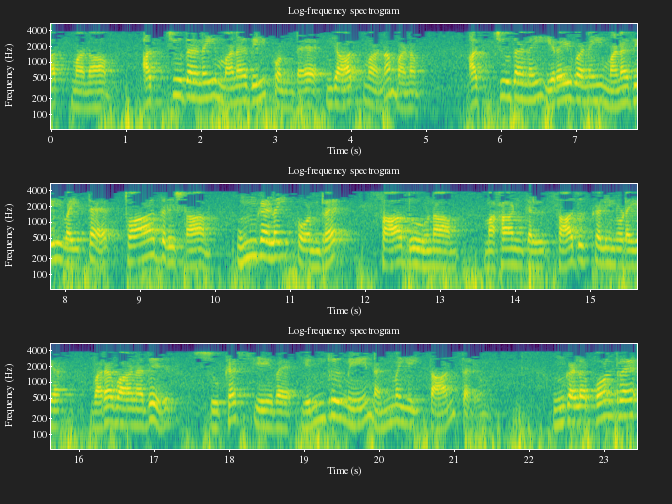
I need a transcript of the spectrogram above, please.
ஆத்மனாம். அச்சுதனை மனதில் கொண்ட இங்க ஆத்மான மனம். அச்சுதனை இறைவனை மனதில் வைத்த துவாதிருஷாம் உங்களை போன்ற சாதுனாம். மகான்கள் சாதுக்களினுடைய வரவானது சுகசேவ என்றுமே நன்மையைத்தான் தரும். உங்களை போன்ற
